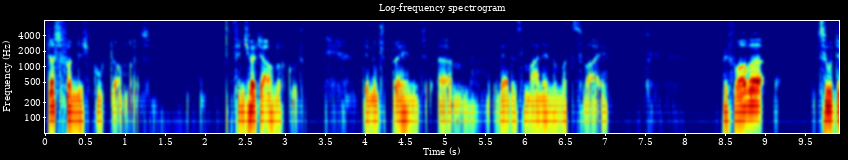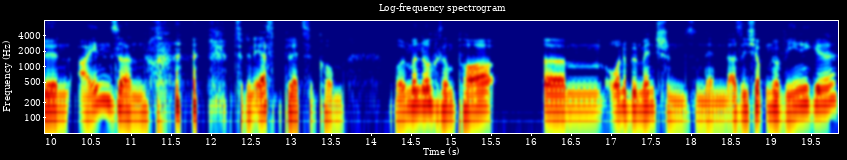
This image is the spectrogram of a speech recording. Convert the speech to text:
das fand ich gut damals. Finde ich heute auch noch gut. Dementsprechend ähm, wäre das meine Nummer zwei. Bevor wir zu den Einsern, zu den ersten Plätzen kommen, wollen wir noch so ein paar ähm, Honorable Mentions nennen. Also ich habe nur wenige,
